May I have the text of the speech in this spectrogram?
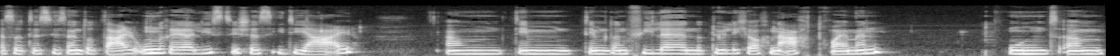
Also das ist ein total unrealistisches Ideal, ähm, dem, dem dann viele natürlich auch nachträumen. Und ähm,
